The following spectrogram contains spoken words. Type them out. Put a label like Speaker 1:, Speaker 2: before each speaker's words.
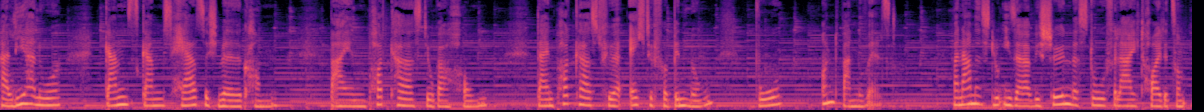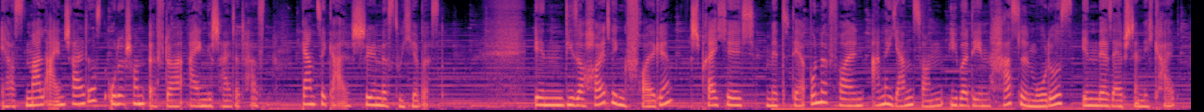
Speaker 1: Hallo, ganz, ganz herzlich willkommen beim Podcast Yoga Home, dein Podcast für echte Verbindung, wo und wann du willst. Mein Name ist Luisa. Wie schön, dass du vielleicht heute zum ersten Mal einschaltest oder schon öfter eingeschaltet hast. Ganz egal, schön, dass du hier bist. In dieser heutigen Folge spreche ich mit der wundervollen Anne Jansson über den Hustle-Modus in der Selbstständigkeit –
